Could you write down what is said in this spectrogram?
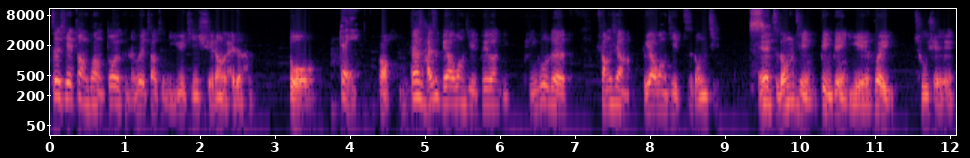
这些状况都有可能会造成你月经血量来的很多，对。哦，但是还是不要忘记，比如说你评估的方向不要忘记子宫颈。因为子宫颈病变也会出血，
